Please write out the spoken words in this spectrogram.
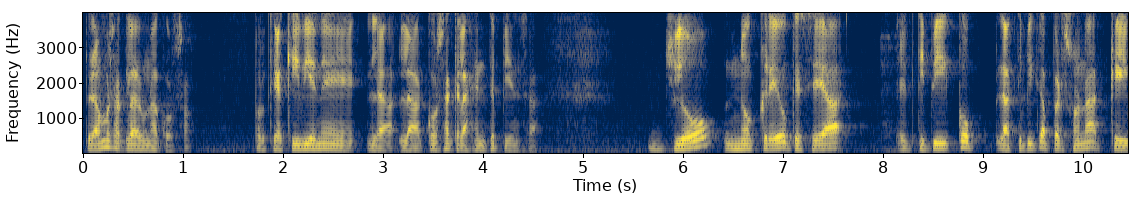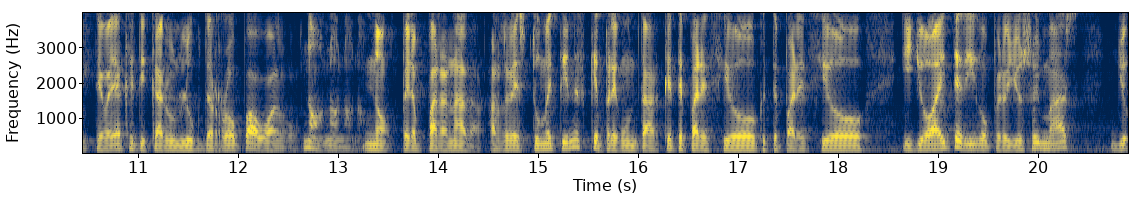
pero vamos a aclarar una cosa, porque aquí viene la, la cosa que la gente piensa. Yo no creo que sea el típico, la típica persona que te vaya a criticar un look de ropa o algo. No, no, no, no. No, pero para nada. Al revés, tú me tienes que preguntar qué te pareció, qué te pareció. Y yo ahí te digo, pero yo soy más. Yo,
